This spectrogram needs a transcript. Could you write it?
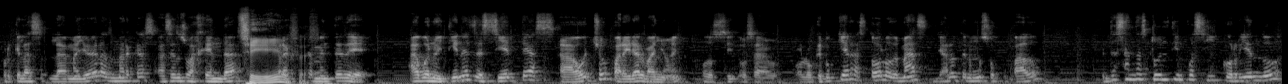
Porque las, la mayoría de las marcas hacen su agenda Sí, eso es. prácticamente de, ah, bueno, y tienes de 7 a, a 8 para ir al baño, ¿eh? O, si- o sea, o lo que tú quieras, todo lo demás ya lo tenemos ocupado. Entonces andas todo el tiempo así corriendo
